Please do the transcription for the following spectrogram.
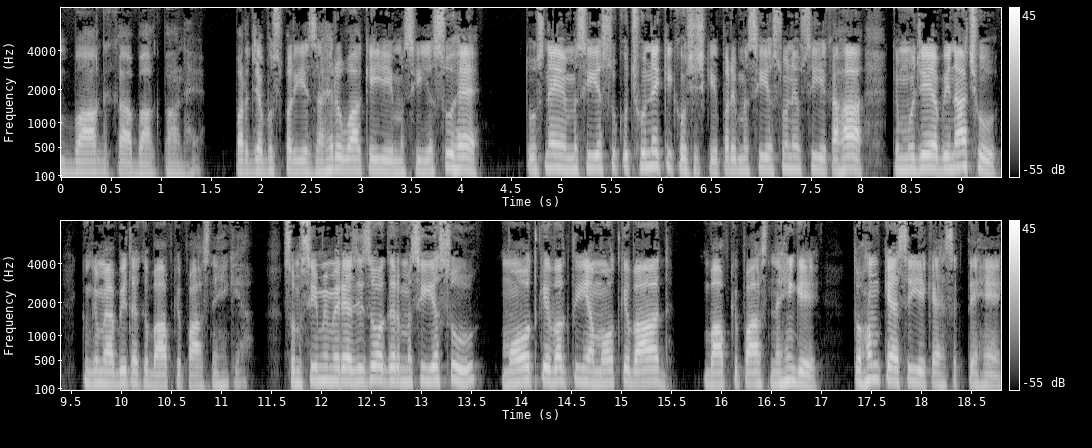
باغ کا باغبان ہے۔ پر جب اس پر یہ ظاہر ہوا کہ یہ مسی یسو ہے، تو اس نے مسی کو چھونے کی کوشش کی۔ پر مسی نے اسے یہ کہا کہ مجھے ابھی نہ چھو، کیونکہ میں ابھی تک باپ کے پاس نہیں گیا۔ سو مسیح میں میرے عزیز اگر مسیح یسو موت کے وقت یا موت کے بعد باپ کے پاس نہیں گئے، تو ہم کیسے یہ کہہ سکتے ہیں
